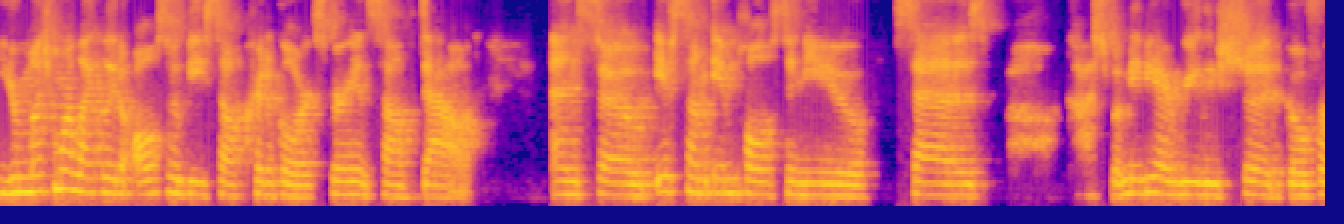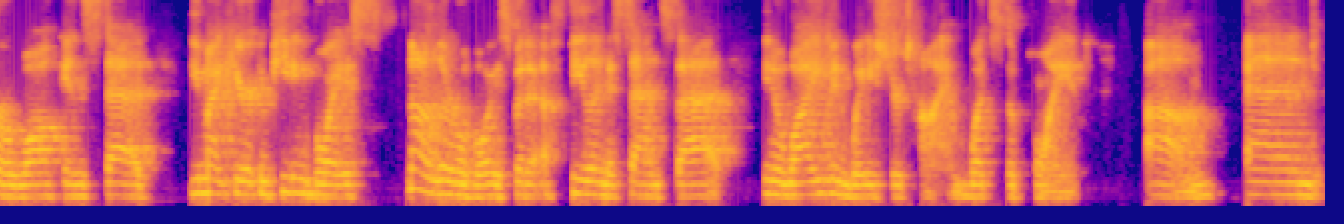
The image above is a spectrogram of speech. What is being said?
you're much more likely to also be self critical or experience self doubt. And so, if some impulse in you says, oh, gosh, but maybe I really should go for a walk instead, you might hear a competing voice, not a literal voice, but a feeling, a sense that, you know, why even waste your time? What's the point? Um, and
